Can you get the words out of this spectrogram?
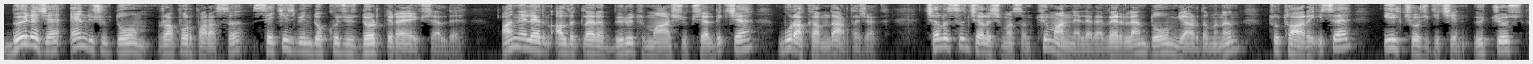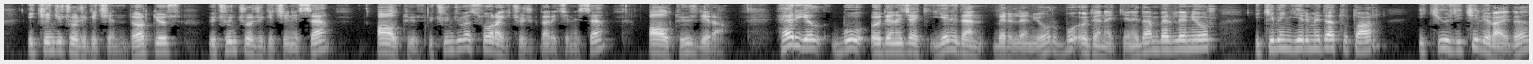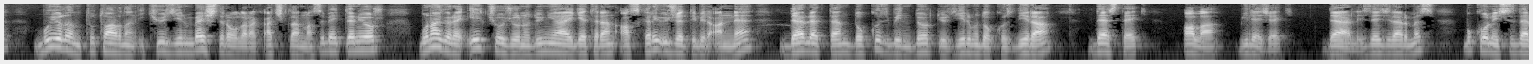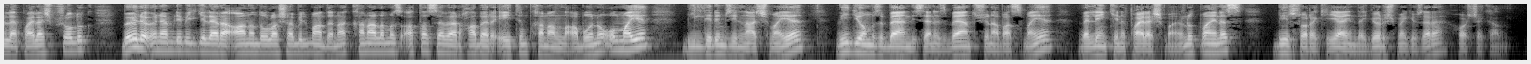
Böylece en düşük doğum rapor parası 8904 liraya yükseldi. Annelerin aldıkları brüt maaş yükseldikçe bu rakam da artacak. Çalışsın çalışmasın tüm annelere verilen doğum yardımının tutarı ise ilk çocuk için 300, ikinci çocuk için 400, üçüncü çocuk için ise 600, üçüncü ve sonraki çocuklar için ise 600 lira. Her yıl bu ödenecek yeniden belirleniyor. Bu ödenek yeniden belirleniyor. 2020'de tutar 202 liraydı. Bu yılın tutarının 225 lira olarak açıklanması bekleniyor. Buna göre ilk çocuğunu dünyaya getiren asgari ücretli bir anne devletten 9429 lira destek alabilecek. Değerli izleyicilerimiz bu konuyu sizlerle paylaşmış olduk. Böyle önemli bilgilere anında ulaşabilme adına kanalımız Atasever Haber Eğitim kanalına abone olmayı, bildirim zilini açmayı, videomuzu beğendiyseniz beğen tuşuna basmayı ve linkini paylaşmayı unutmayınız. Bir sonraki yayında görüşmek üzere, hoşçakalın.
